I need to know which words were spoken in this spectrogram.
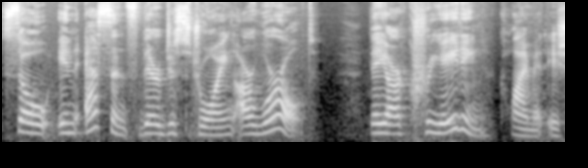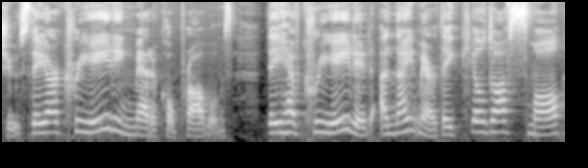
So, in essence, they're destroying our world. They are creating climate issues. They are creating medical problems. They have created a nightmare. They killed off small,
